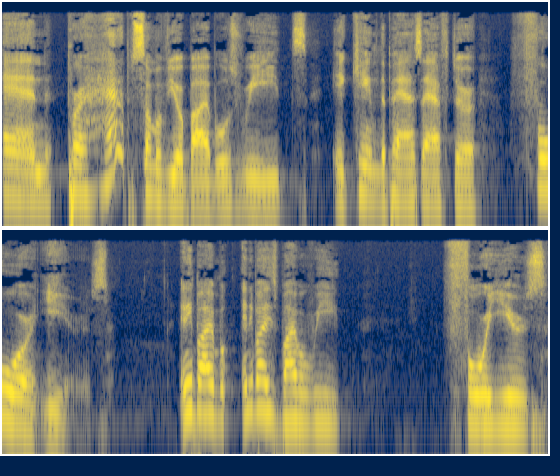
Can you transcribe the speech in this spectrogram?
And perhaps some of your Bibles reads, it came to pass after four years. Any Bible, anybody's Bible read four years?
